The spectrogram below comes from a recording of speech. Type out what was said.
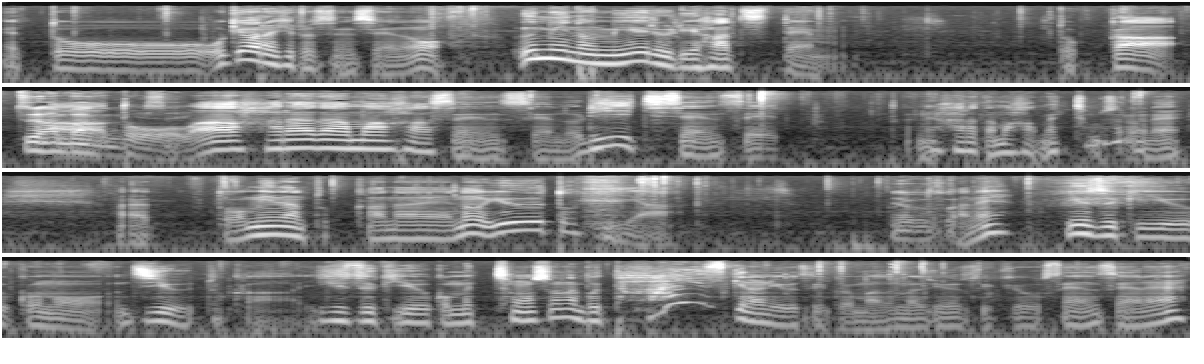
えっと、沖原博先生の海の見える理髪店。とか、あとは原田マハ先生のリーチ先生とかね、原田マハめっちゃ面白いね。えっと、湊かなえのユートピア。とかね、ゆずきゆう子の自由とか、ゆずきゆう子めっちゃ面白いな。僕大好きなの、ゆずきゆう子。まずまずゆずきゆう子先生ね。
